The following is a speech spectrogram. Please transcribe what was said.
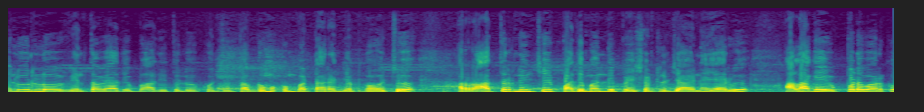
ఏలూరులో వింత వ్యాధి బాధితులు కొంచెం తగ్గుముఖం పట్టారని చెప్పుకోవచ్చు. రాత్రి నుంచి పది మంది పేషెంట్లు జాయిన్ అయ్యారు. అలాగే ఇప్పటి వరకు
